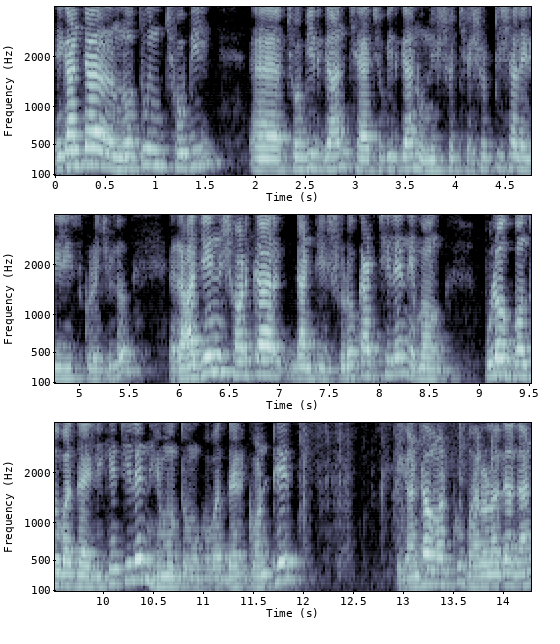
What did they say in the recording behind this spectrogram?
এই গানটার নতুন ছবি ছবির গান ছায়াছবির গান উনিশশো ছেষট্টি সালে রিলিজ করেছিল। রাজেন সরকার গানটির সুরকার ছিলেন এবং পুলক বন্দ্যোপাধ্যায় লিখেছিলেন হেমন্ত মুখোপাধ্যায়ের কণ্ঠে। এই গানটাও আমার খুব ভালো লাগা গান,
